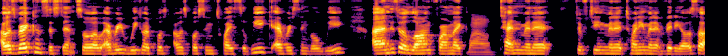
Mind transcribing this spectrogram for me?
I was very consistent. So every week I post, I was posting twice a week, every single week. Uh, and these are long form, like wow. 10 minute 15 minute 20 minute video so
